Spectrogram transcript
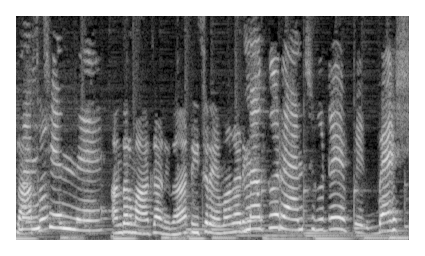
క్లాస్? అందరు మాట్లాడిరా. టీచర్ ఏమన్నాడు? నాకు కూడా బ్రష్.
